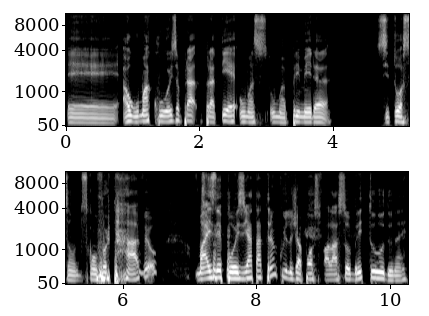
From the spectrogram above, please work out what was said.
é, alguma coisa para ter uma, uma primeira situação desconfortável, mas depois já tá tranquilo, já posso falar sobre tudo, né?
